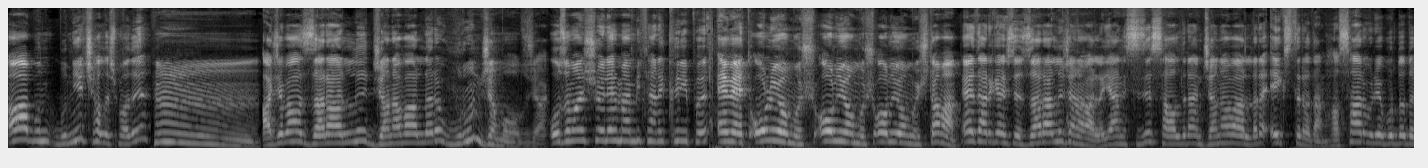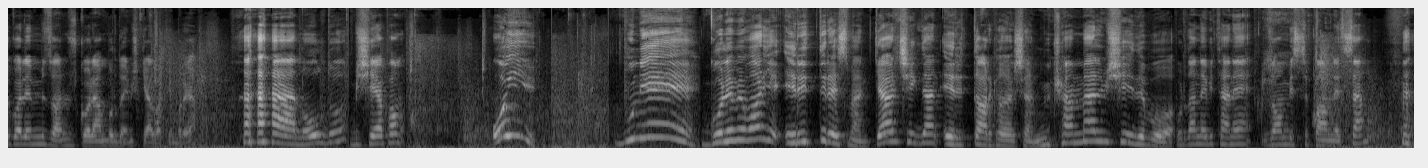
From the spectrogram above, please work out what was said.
Aa bu, bu niye çalışmadı? Hmm. Acaba zararlı canavarlara vurunca mı olacak? O zaman şöyle hemen bir tane creeper. Evet oluyormuş. Oluyormuş. Oluyormuş. Tamam. Evet arkadaşlar zararlı canavarlar yani size saldıran canavarlara ekstradan hasar vuruyor. Burada da golemimiz varmış. Golem buradaymış. Gel bakayım buraya. ne oldu? Bir şey yapam. Oy! Bu ne? Golemi var ya eritti resmen. Gerçekten eritti arkadaşlar. Mükemmel bir şeydi bu. Buradan da bir tane zombi spawn etsem.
